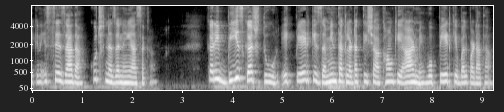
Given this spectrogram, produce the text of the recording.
लेकिन इससे ज़्यादा कुछ नज़र नहीं आ सका। करीब बीस गज दूर एक पेड़ की ज़मीन तक लटकती शाखाओं की आड़ में वो पेट के बल पड़ा था।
